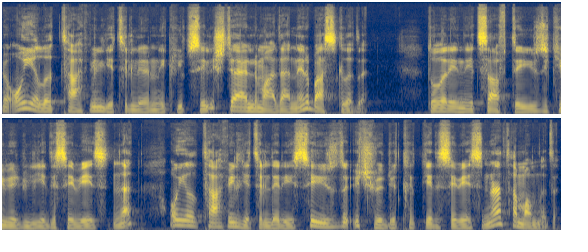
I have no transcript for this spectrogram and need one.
ve 10 yıllık tahvil getirilerindeki yükseliş değerli madenleri baskıladı. Dolar endeksi haftayı 102,7 seviyesinden, 10 yıllık tahvil getirileri ise %3,47 seviyesinden tamamladı.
